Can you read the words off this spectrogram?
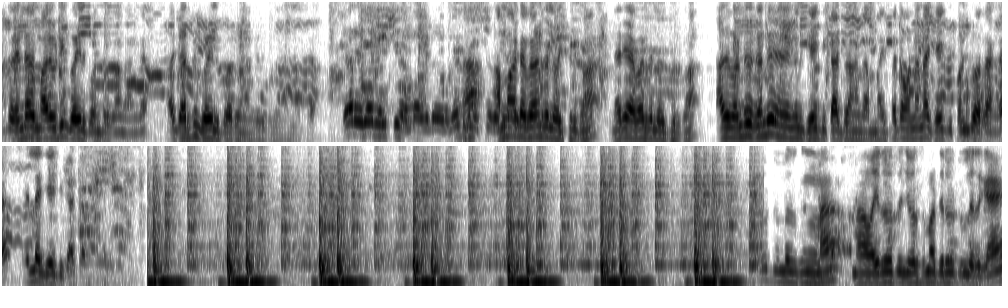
இப்போ ரெண்டாவது மறுபடியும் கோயிலுக்கு வந்திருக்கோம் நாங்கள் அதுக்கு அடுத்து கோயிலுக்கு வருவோம் நாங்கள் இருக்கணும் அம்மாட்ட. வேற ஏதாவது நினைச்சு அம்மாட்ட வேண்டுதல் வச்சுருக்கோம். நிறையா வேண்டுதல் வச்சுருக்கோம். அது வந்ததுக்கு வந்து எங்களுக்கு ஜெயிச்சு காட்டுறாங்க அந்த அம்மா. இப்போ தான் ஒன்றா ஜெயிச்சு கொண்டு வர்றாங்க. எல்லாம் ஜெயிச்சு காட்டுறாங்க எங்களுக்கு. திருவட்டூரில் இருக்குங்கண்ணா. நான் இருபத்தஞ்சி வருஷமா திருவட்டூரில் இருக்கேன்.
